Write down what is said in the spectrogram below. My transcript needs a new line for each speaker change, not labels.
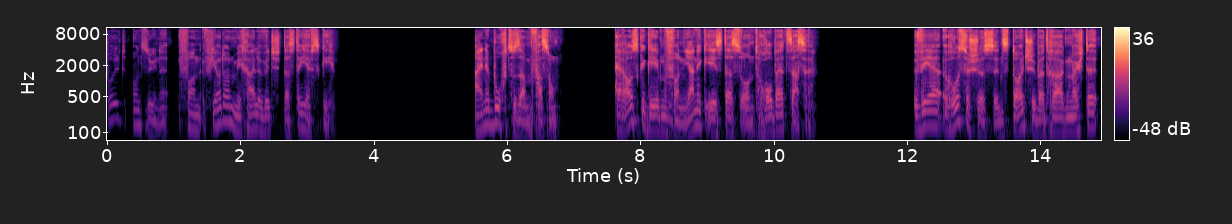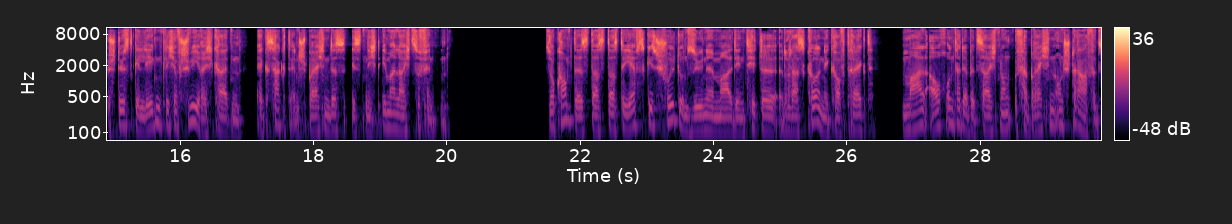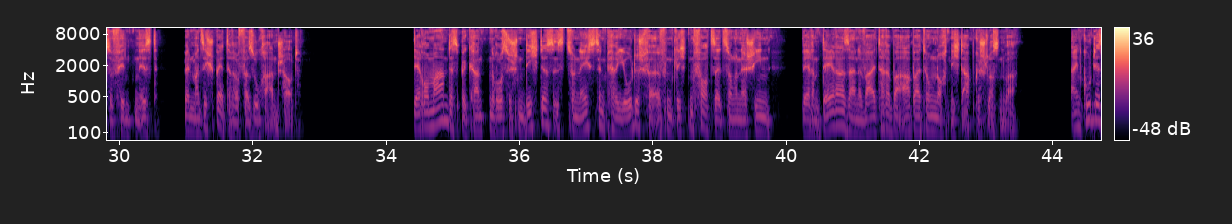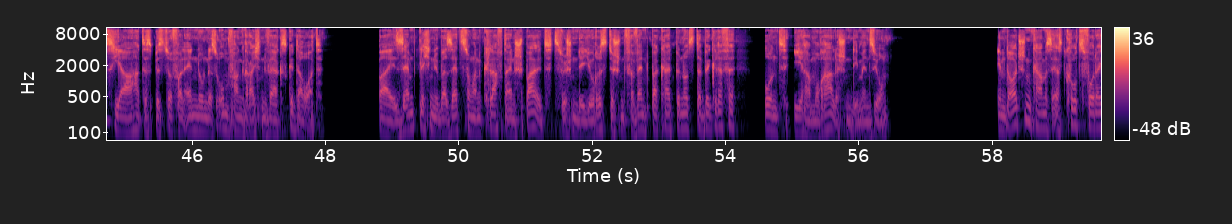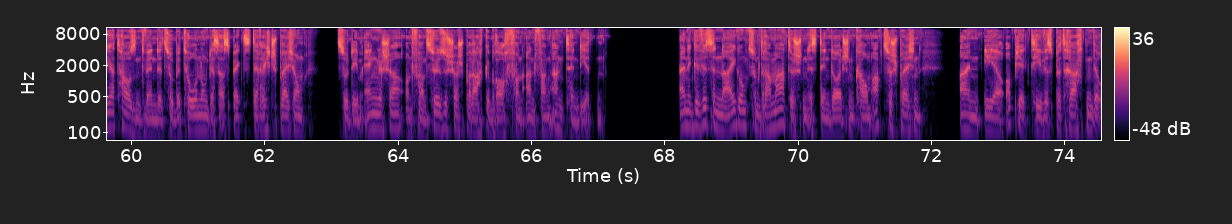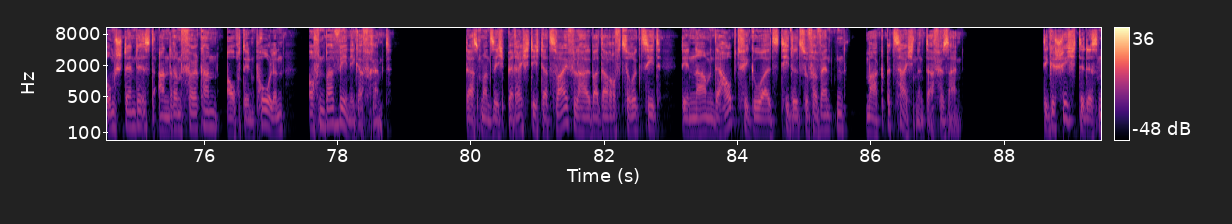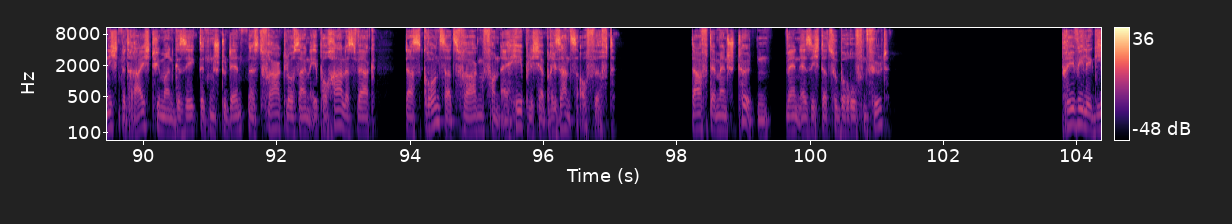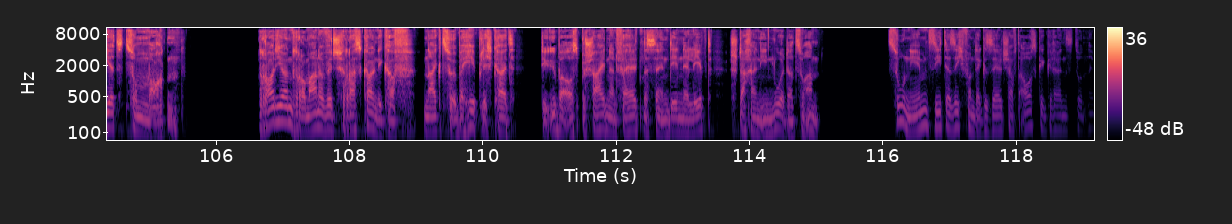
Schuld und Sühne von Fjodor Michailowitsch Dostojewski. Eine Buchzusammenfassung. Herausgegeben von Yannick Esters und Robert Sasse. Wer Russisches ins Deutsche übertragen möchte, stößt gelegentlich auf Schwierigkeiten. Exakt entsprechendes ist nicht immer leicht zu finden. So kommt es, dass Dostojewskis Schuld und Sühne mal den Titel Raskolnikow trägt, mal auch unter der Bezeichnung Verbrechen und Strafe zu finden ist, wenn man sich spätere Versuche anschaut. Der Roman des bekannten russischen Dichters ist zunächst in periodisch veröffentlichten Fortsetzungen erschienen, während derer seine weitere Bearbeitung noch nicht abgeschlossen war. Ein gutes Jahr hat es bis zur Vollendung des umfangreichen Werks gedauert. Bei sämtlichen Übersetzungen klafft ein Spalt zwischen der juristischen Verwendbarkeit benutzter Begriffe und ihrer moralischen Dimension. Im Deutschen kam es erst kurz vor der Jahrtausendwende zur Betonung des Aspekts der Rechtsprechung, zu dem englischer und französischer Sprachgebrauch von Anfang an tendierten. Eine gewisse Neigung zum Dramatischen ist den Deutschen kaum abzusprechen, ein eher objektives Betrachten der Umstände ist anderen Völkern, auch den Polen, offenbar weniger fremd. Dass man sich berechtigter Zweifel halber darauf zurückzieht, den Namen der Hauptfigur als Titel zu verwenden, mag bezeichnend dafür sein. Die Geschichte des nicht mit Reichtümern gesegneten Studenten ist fraglos ein epochales Werk, das Grundsatzfragen von erheblicher Brisanz aufwirft. Darf der Mensch töten, wenn er sich dazu berufen fühlt? Privilegiert zum Morden. Rodion Romanowitsch Raskolnikow neigt zur Überheblichkeit, die überaus bescheidenen Verhältnisse, in denen er lebt, stacheln ihn nur dazu an. Zunehmend sieht er sich von der Gesellschaft ausgegrenzt und nimmt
